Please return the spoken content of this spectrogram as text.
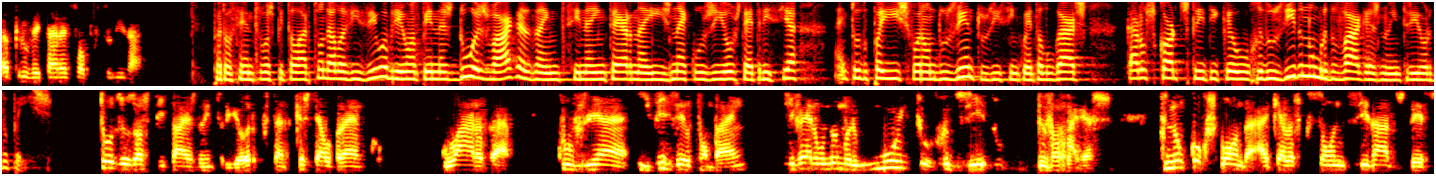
aproveitar essa oportunidade. Para o Centro Hospitalar Tondela Viseu, abriram apenas duas vagas em Medicina Interna e Ginecologia Obstetrícia. Em todo o país foram 250 lugares. Carlos Cortes critica o reduzido número de vagas no interior do país. Todos os hospitais do interior, portanto Castelo Branco, Guarda, Covilhã e Viseu também, tiveram um número muito reduzido de vagas, que não corresponde àquelas que são necessidades desses,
